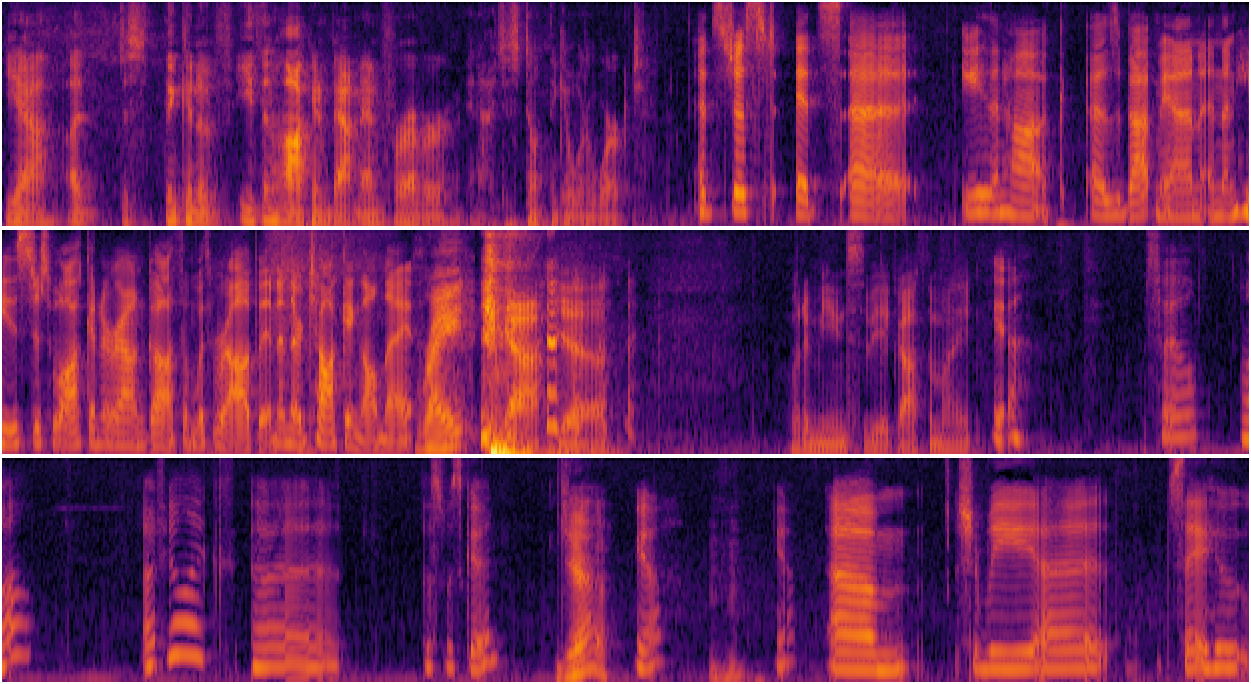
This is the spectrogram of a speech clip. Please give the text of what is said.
Yeah, I just thinking of Ethan Hawke and Batman Forever, and I just don't think it would have worked. It's just, it's uh, Ethan Hawke as Batman, and then he's just walking around Gotham with Robin, and they're talking all night. Right? Yeah. Yeah, what it means to be a Gothamite. Yeah. So, well, I feel like uh, this was good. Yeah, Yeah. Mm-hmm. Yeah. Um, should we uh, say who,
